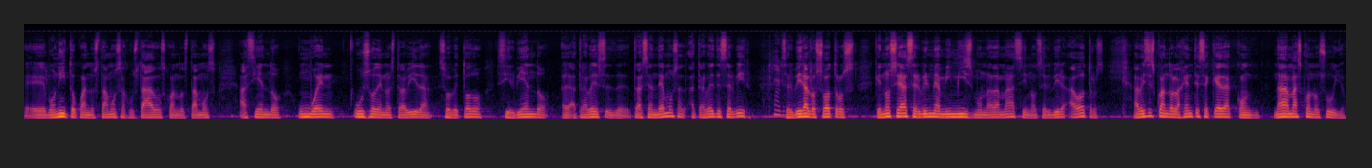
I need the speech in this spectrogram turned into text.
eh, bonito cuando estamos ajustados, cuando estamos haciendo un buen uso de nuestra vida, sobre todo sirviendo eh, a través, de- trascendemos a, a través de servir, Claro. servir a los otros, que no sea servirme a mí mismo nada más, sino servir a otros. A veces cuando la gente se queda con nada más con lo suyo,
